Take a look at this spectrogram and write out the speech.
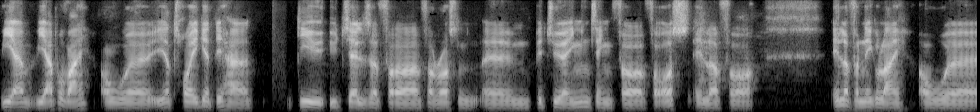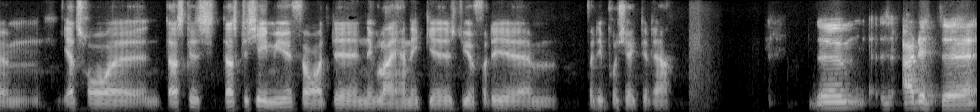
vi, er, vi er på vej, og øh, jeg tror ikke, at det har de udtalelser for, for Russell øh, betyder ingenting for, for os eller for, eller for Nikolaj. Og øh, jeg tror, øh, der, skal, der skal ske mye for, at øh, Nikolaj han ikke øh, styrer for det, øh, for det projektet her. Øh, er dette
